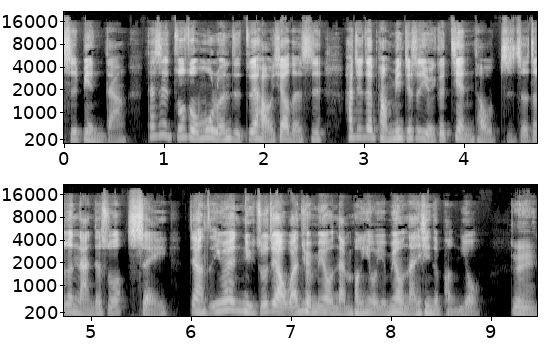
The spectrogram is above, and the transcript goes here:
吃便当。但是佐佐木伦子最好笑的是，他就在旁边，就是有一个箭头指着这个男的说谁这样子，因为女主角完全没有男朋友，也没有男性的朋友。对，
